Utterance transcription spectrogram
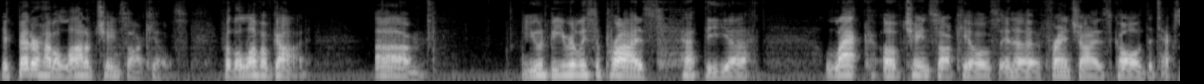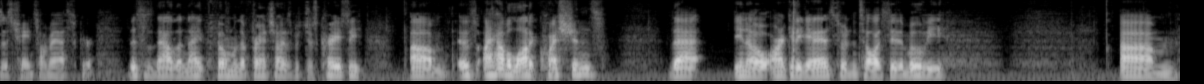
It better have a lot of chainsaw kills for the love of God. Um, you would be really surprised at the uh, lack of chainsaw kills in a franchise called the Texas Chainsaw Massacre. This is now the ninth film in the franchise, which is crazy. Um, was, I have a lot of questions that you know aren't going to get answered until I see the movie. Um,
